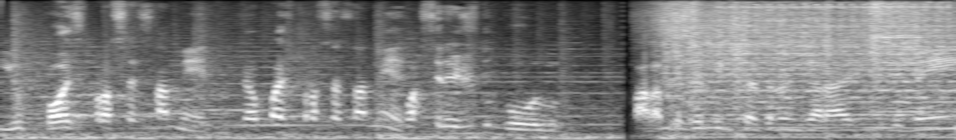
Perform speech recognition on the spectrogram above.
e o pós-processamento. O que é o pós-processamento? A cereja do bolo. Fala meus amigos da Drone Garagem, tudo bem?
